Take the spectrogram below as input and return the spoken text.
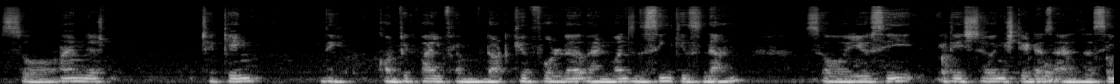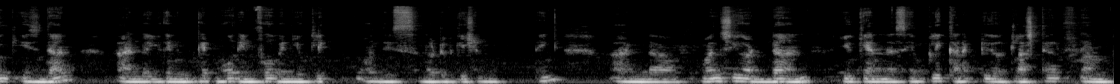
So i'm just checking the config file from .kube folder and once the sync is done so you see it is showing status as the sync is done and you can get more info when you click on this notification thing. And uh, once you are done you can uh, simply connect to your cluster from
